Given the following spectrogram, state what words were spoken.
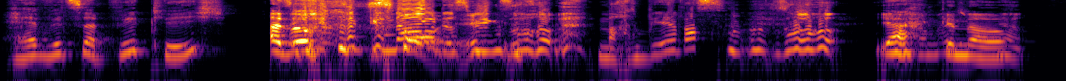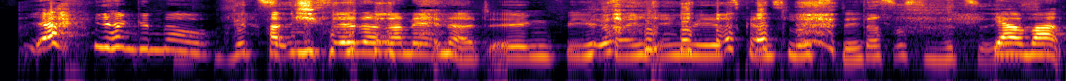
hä, willst du das wirklich? Also, Genau, so, deswegen so, machen wir was? So. Ja, Damit? genau. Ja. Ja, ja, genau. Witzig. Hat mich sehr daran erinnert irgendwie. Fand ich irgendwie jetzt ganz lustig. Das ist witzig. ja, aber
